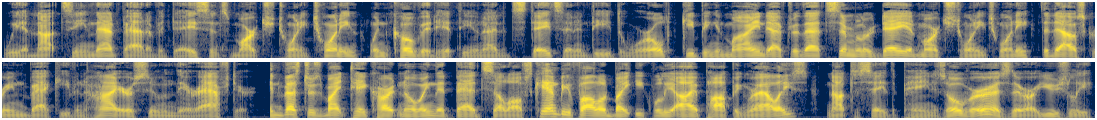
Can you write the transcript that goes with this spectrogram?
We had not seen that bad of a day since March 2020 when COVID hit the United States and indeed the world. Keeping in mind, after that similar day in March 2020, the Dow screamed back even higher soon thereafter. Investors might take heart knowing that bad sell offs can be followed by equally eye popping rallies. Not to say the pain is over, as there are usually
